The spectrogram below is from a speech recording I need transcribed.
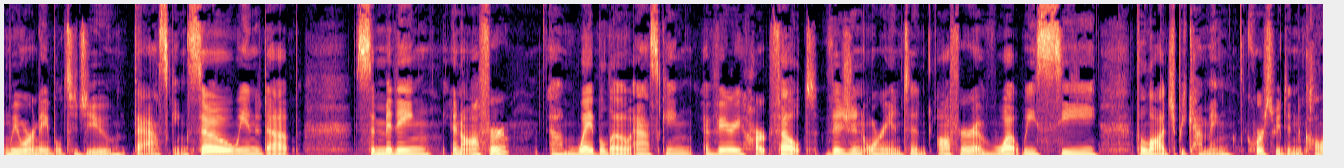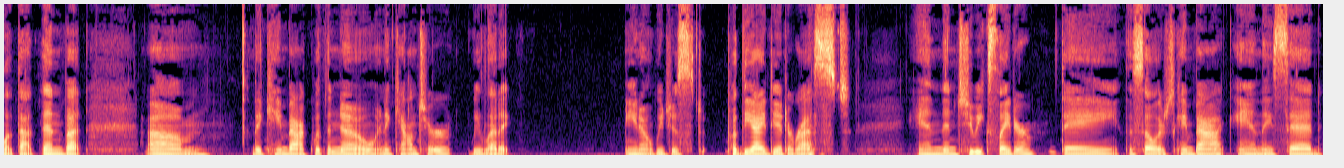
we weren't able to do the asking. So we ended up submitting an offer. Um, way below asking, a very heartfelt, vision oriented offer of what we see the lodge becoming. Of course, we didn't call it that then, but um, they came back with a no and a counter. We let it, you know, we just put the idea to rest. And then two weeks later, they the sellers came back and they said,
